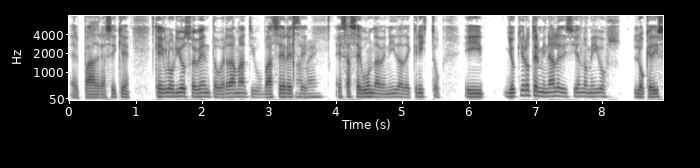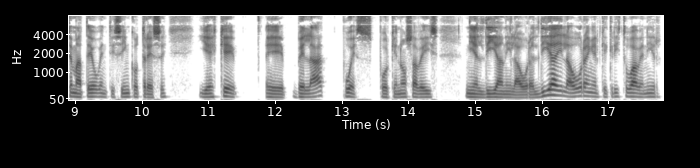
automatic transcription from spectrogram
el Padre. Así que qué glorioso evento, ¿verdad, Matthew? Va a ser ese, esa segunda venida de Cristo. Y yo quiero terminarle diciendo, amigos, lo que dice Mateo 25, 13, y es que eh, velad pues, porque no sabéis ni el día ni la hora. El día y la hora en el que Cristo va a venir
